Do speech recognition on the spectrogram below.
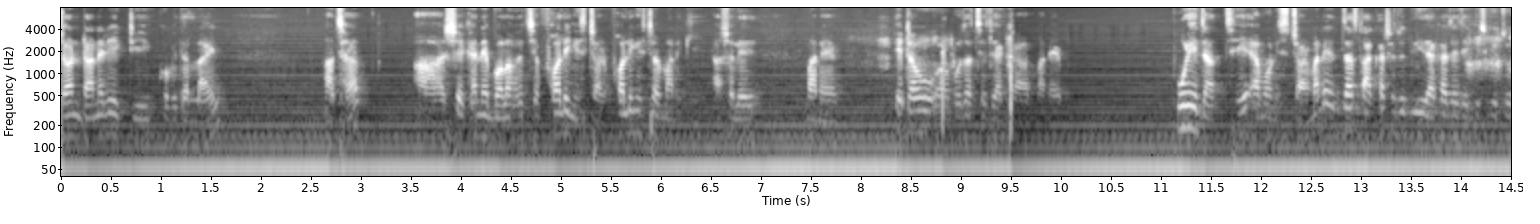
জন ডানেরই একটি কবিতার লাইন। আচ্ছা সেখানে বলা হয়েছে ফলিং স্টার। ফলিং স্টার মানে কি? আসলে মানে এটাও বোঝাচ্ছে যে একটা মানে পড়ে যাচ্ছে এমন স্টার। মানে জাস্ট আকাশে যদি দেখা যায় যে কিছু কিছু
